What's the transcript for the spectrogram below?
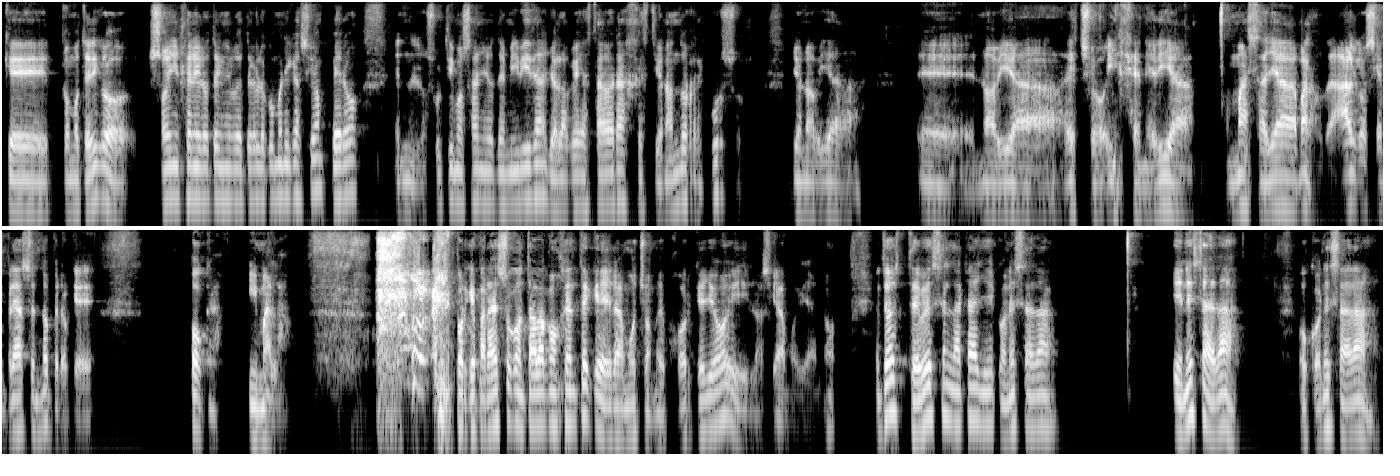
que, como te digo, soy ingeniero técnico de telecomunicación, pero en los últimos años de mi vida yo lo que había estado era gestionando recursos. Yo no había, eh, no había hecho ingeniería más allá, bueno, algo siempre hacen. Pero que poca y mala. Porque para eso contaba con gente que era mucho mejor que yo y lo hacía muy bien, ¿no? Entonces te ves en la calle con esa edad en esa edad o con esa edad,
